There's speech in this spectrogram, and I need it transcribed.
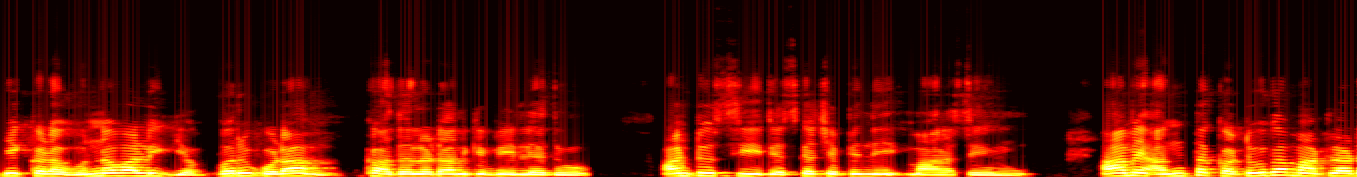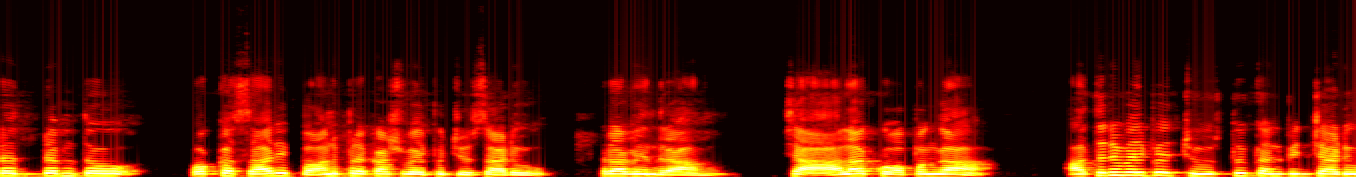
ఇక్కడ ఉన్న వాళ్ళు ఎవ్వరూ కూడా కదలడానికి వీల్లేదు అంటూ సీరియస్గా చెప్పింది మానసి ఆమె అంత కటువుగా మాట్లాడడంతో ఒక్కసారి భానుప్రకాష్ వైపు చూశాడు రవీంద్ర. చాలా కోపంగా అతని వైపే చూస్తూ కనిపించాడు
